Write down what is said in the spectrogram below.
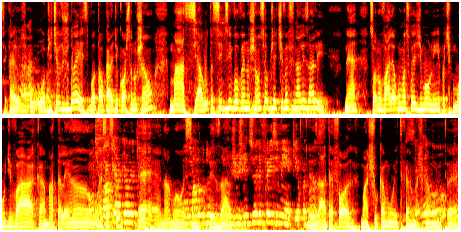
Você caiu. o, o objetivo do judô é esse: botar o cara de costa no chão. Mas se a luta se desenvolver no chão, seu objetivo é finalizar ali. Né? Só não vale algumas coisas de mão limpa, tipo mão de vaca, mata-leão, Mão de essas vaca é coisas. aquela que- É, na mão O assim. maluco do, Exato. jiu-jitsu ele fez em mim aqui. Eu falei, Exato, é foda. Machuca muito, cara. Você Machuca é muito. É.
